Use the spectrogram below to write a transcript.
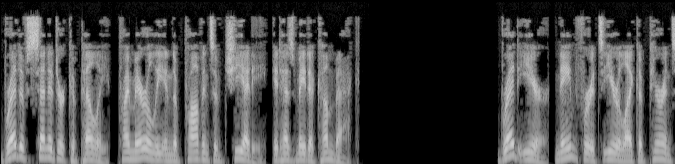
Bread of Senator Cappelli, primarily in the province of Chieti, it has made a comeback. Bread ear, named for its ear-like appearance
